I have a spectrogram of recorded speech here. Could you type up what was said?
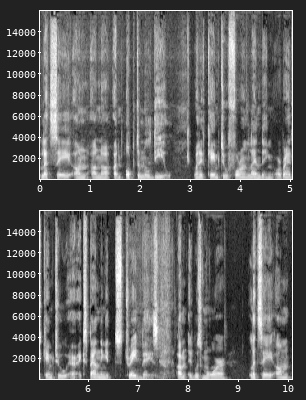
let's say, on, on a, an optimal deal when it came to foreign lending or when it came to uh, expanding its trade base, um, it was more, let's say, um,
